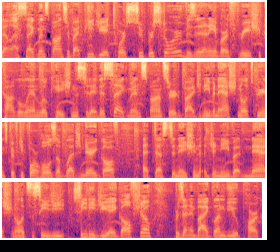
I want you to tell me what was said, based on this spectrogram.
That last segment sponsored by PGA Tour Superstore. Visit any of our three Chicagoland locations today. This segment sponsored by Geneva National. Experience 54 holes of legendary golf at Destination Geneva National. It's the CG, CDGA Golf Show presented by Glenview Park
